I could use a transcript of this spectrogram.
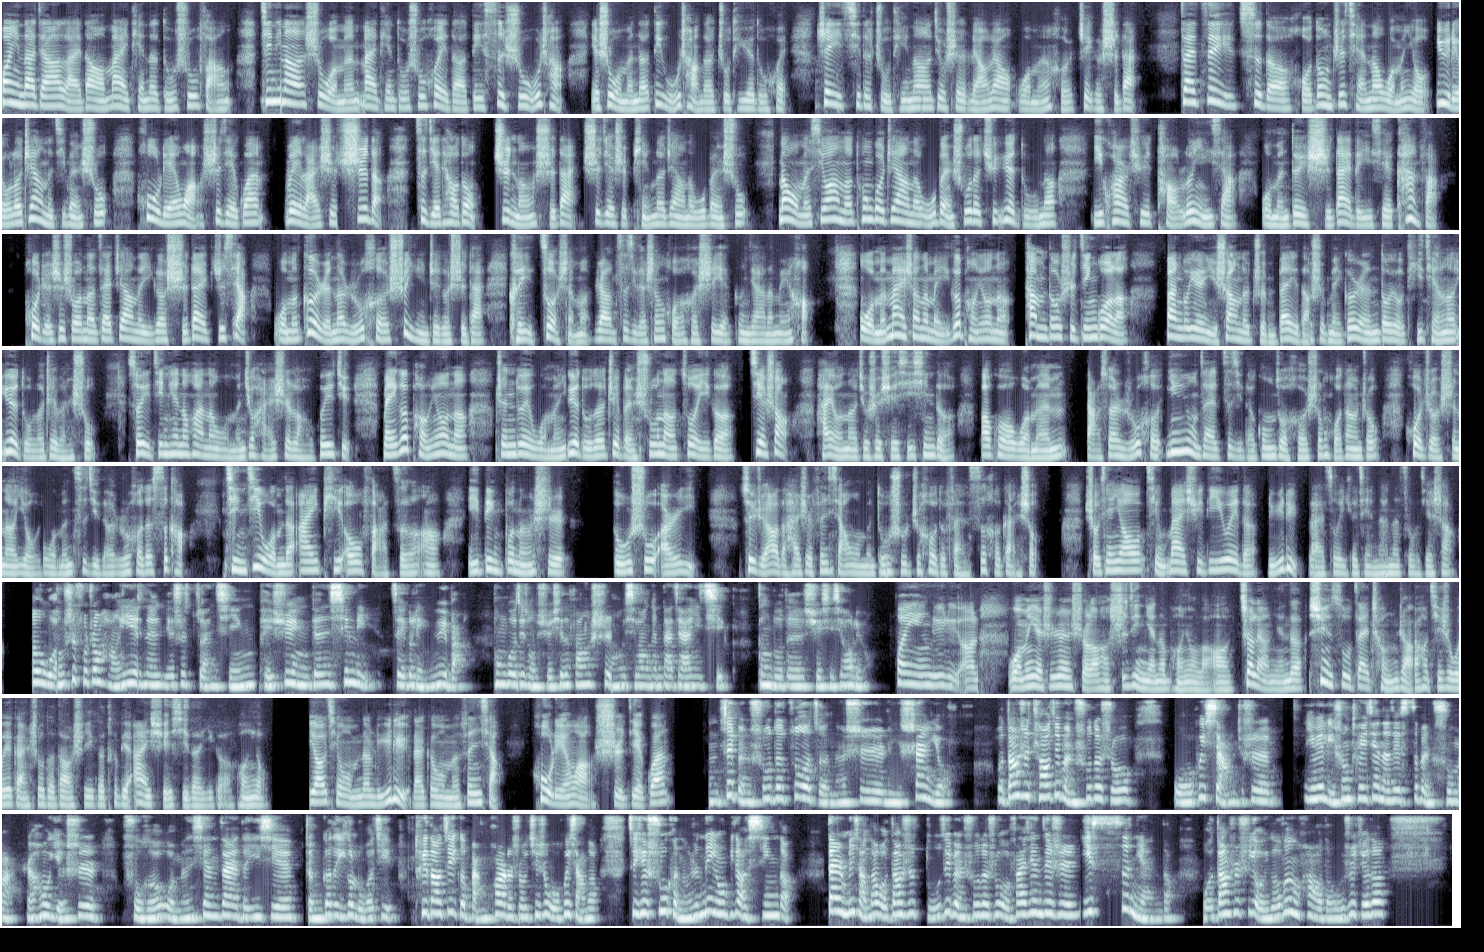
欢迎大家来到麦田的读书房。今天呢，是我们麦田读书会的第四十五场，也是我们的第五场的主题阅读会。这一期的主题呢，就是聊聊我们和这个时代。在这一次的活动之前呢，我们有预留了这样的几本书：《互联网世界观》、《未来是吃的》、《字节跳动》、《智能时代》、《世界是平的》这样的五本书。那我们希望呢，通过这样的五本书的去阅读呢，一块儿去讨论一下我们对时代的一些看法。或者是说呢，在这样的一个时代之下，我们个人呢如何顺应这个时代，可以做什么，让自己的生活和事业更加的美好？我们麦上的每一个朋友呢，他们都是经过了。半个月以上的准备的是每个人都有提前了阅读了这本书，所以今天的话呢，我们就还是老规矩，每个朋友呢，针对我们阅读的这本书呢，做一个介绍，还有呢就是学习心得，包括我们打算如何应用在自己的工作和生活当中，或者是呢有我们自己的如何的思考，谨记我们的 IPO 法则啊，一定不能是读书而已，最主要的还是分享我们读书之后的反思和感受。首先邀请麦序第一位的吕吕来做一个简单的自我介绍。呃，我从事服装行业，现在也是转型培训跟心理这个领域吧。通过这种学习的方式，然后希望跟大家一起更多的学习交流。欢迎吕吕啊，我们也是认识了十几年的朋友了啊。这两年的迅速在成长，然后其实我也感受得到是一个特别爱学习的一个朋友。邀请我们的吕吕来跟我们分享互联网世界观。嗯，这本书的作者呢是李善友。我当时挑这本书的时候，我会想，就是因为李生推荐的这四本书嘛，然后也是符合我们现在的一些整个的一个逻辑。推到这个板块的时候，其实我会想到这些书可能是内容比较新的，但是没想到我当时读这本书的时候，我发现这是一四年的，我当时是有一个问号的，我是觉得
